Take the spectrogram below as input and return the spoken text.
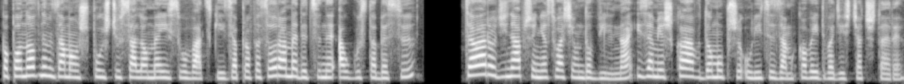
po ponownym zamążpójściu Salomei Słowackiej za profesora medycyny Augusta Bessy, cała rodzina przeniosła się do Wilna i zamieszkała w domu przy ulicy Zamkowej 24.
